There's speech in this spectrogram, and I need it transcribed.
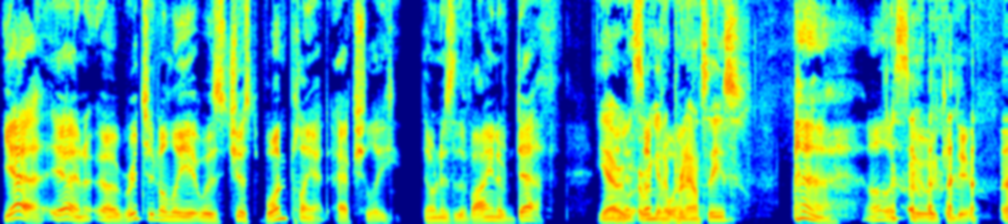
Yeah, yeah. And originally it was just one plant, actually, known as the vine of death. Yeah, And are, are we going to pronounce these? well, let's see what we can do.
